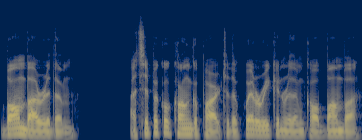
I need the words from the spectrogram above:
Bomba rhythm, a typical conga part to the Puerto Rican rhythm called bomba.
